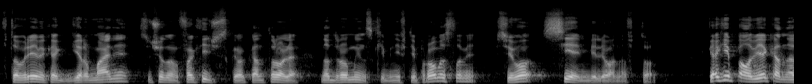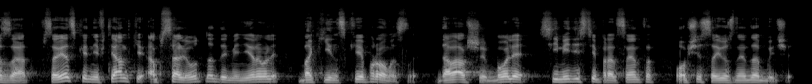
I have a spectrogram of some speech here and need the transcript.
в то время как Германия, с учетом фактического контроля над румынскими нефтепромыслами, всего 7 миллионов тонн. Как и полвека назад, в советской нефтянке абсолютно доминировали бакинские промыслы, дававшие более 70% общесоюзной добычи.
